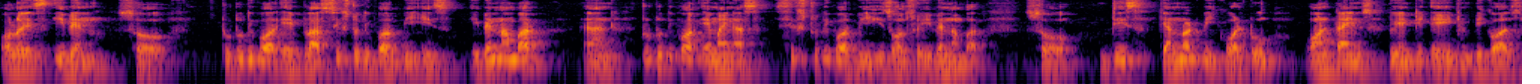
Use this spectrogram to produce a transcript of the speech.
always even. So 2 to the power a plus 6 to the power b is even number and 2 to the power a minus 6 to the power b is also even number. So this cannot be equal to 1 times 28 because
